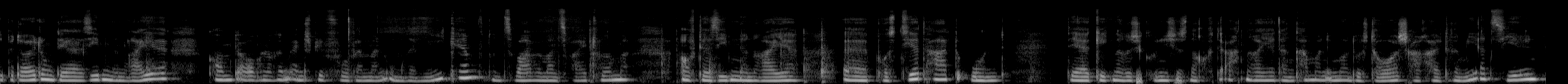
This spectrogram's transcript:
Die Bedeutung der siebenten Reihe kommt auch noch im Endspiel vor, wenn man um Remis kämpft. Und zwar, wenn man zwei Türme auf der siebenten Reihe äh, postiert hat und der gegnerische König ist noch auf der achten Reihe, dann kann man immer durch Dauerschach halt Remis erzielen,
